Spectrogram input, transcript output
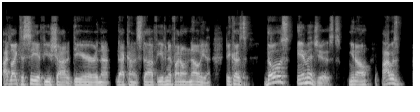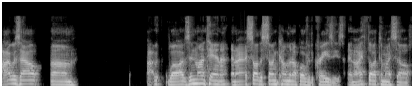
I'd like to see if you shot a deer and that that kind of stuff, even if I don't know you, because those images, you know, I was I was out um I, well, I was in Montana and I saw the sun coming up over the crazies, and I thought to myself,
